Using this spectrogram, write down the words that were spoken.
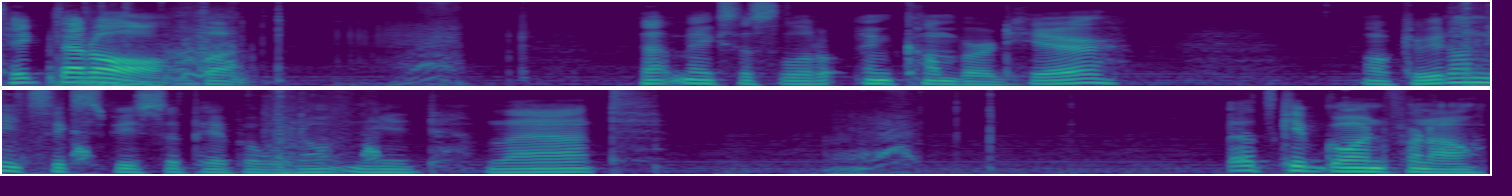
take that all, but that makes us a little encumbered here. Okay, we don't need six pieces of paper. We don't need that. Let's keep going for now.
